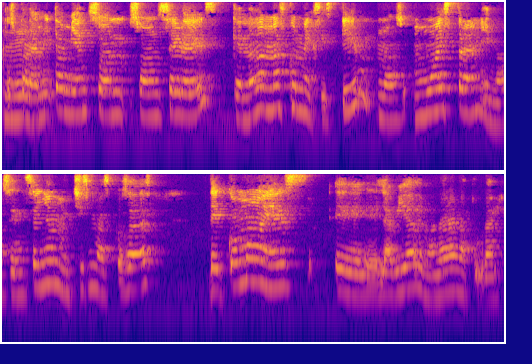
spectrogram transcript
Pues para mí también son, son seres que nada más con existir nos muestran y nos enseñan muchísimas cosas de cómo es eh, la vida de manera natural.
